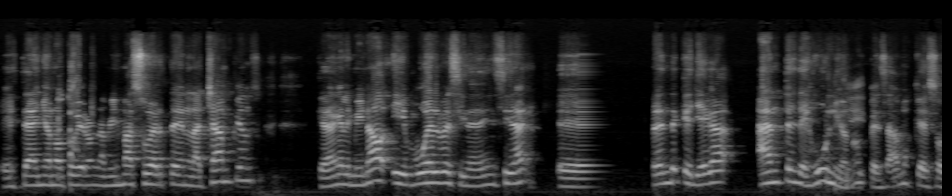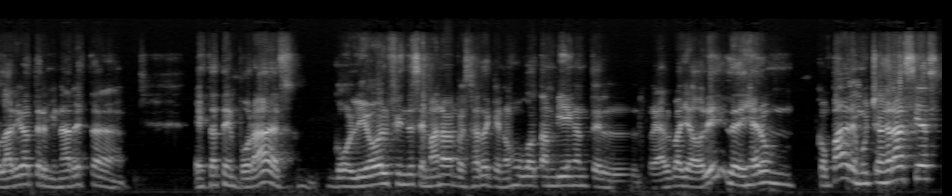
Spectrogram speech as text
Este año no tuvieron la misma suerte en la Champions, quedan eliminados y vuelve Zinedine Zidane. Eh, sorprende que llega antes de junio, ¿no? Pensábamos que Solari iba a terminar esta, esta temporada. Goleó el fin de semana a pesar de que no jugó tan bien ante el Real Valladolid. Le dijeron, compadre, muchas gracias.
